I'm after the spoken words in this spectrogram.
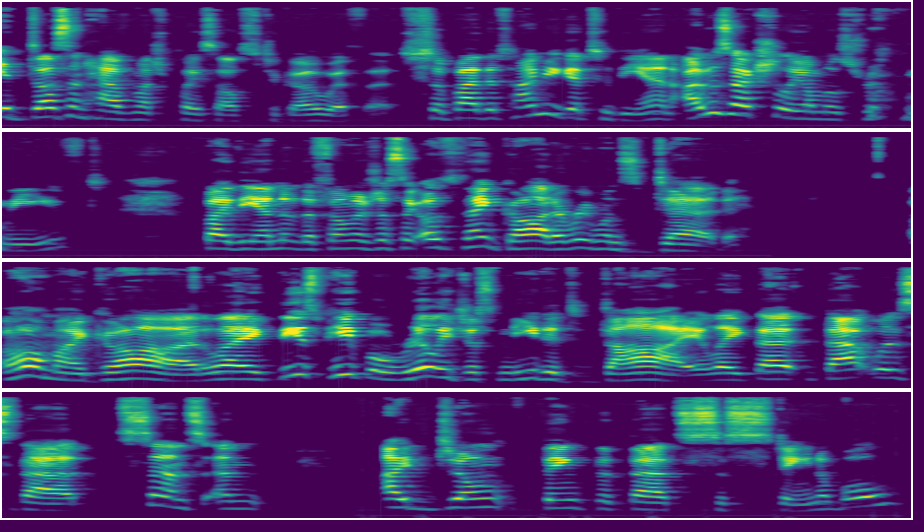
it doesn't have much place else to go with it. So by the time you get to the end, I was actually almost relieved. By the end of the film, I was just like, oh, thank God, everyone's dead oh my god like these people really just needed to die like that that was that sense and i don't think that that's sustainable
